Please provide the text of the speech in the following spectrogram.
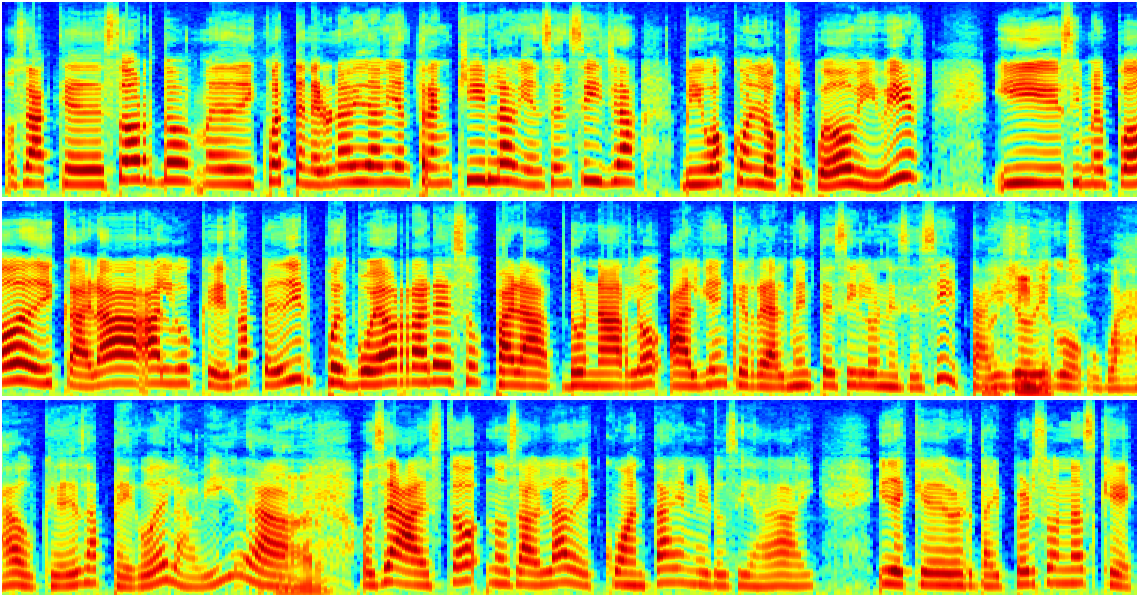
o sea, quedé sordo, me dedico a tener una vida bien tranquila, bien sencilla, vivo con lo que puedo vivir y si me puedo dedicar a algo que es a pedir, pues voy a ahorrar eso para donarlo a alguien que realmente sí lo necesita. Y yo digo, wow, qué desapego de la vida. Claro. O sea, esto nos habla de cuánta generosidad hay y de que de verdad hay personas que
